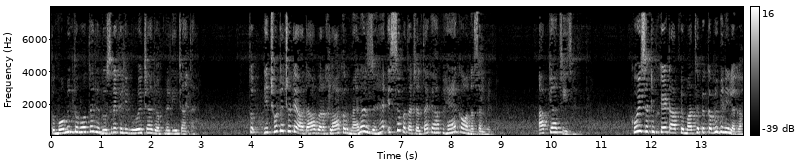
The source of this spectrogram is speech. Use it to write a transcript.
تو مومن تو وہ ہوتا ہے جو دوسرے کے لیے بھی وہی چاہے جو اپنے لیے چاہتا ہے۔ تو یہ چھوٹے چھوٹے آداب اور اخلاق اور مینرز ہیں، اس سے پتا چلتا ہے کہ آپ ہیں کون اصل میں۔ آپ کیا چیز ہیں؟ کوئی سرٹیفکیٹ آپ کے ماتھے پہ کبھی بھی نہیں لگا۔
